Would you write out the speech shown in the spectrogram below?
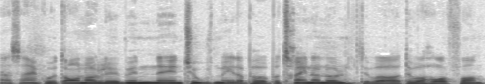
Altså, han kunne dog nok løbe en, en 1000 meter på, på 3.0. Det var, det var hårdt for ham.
